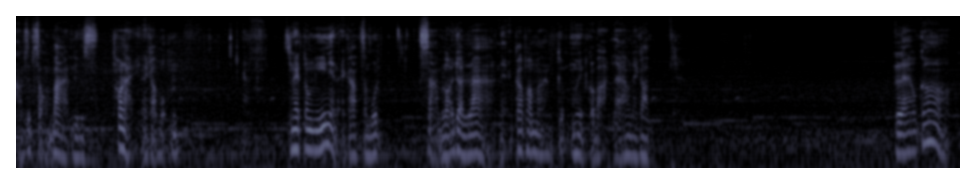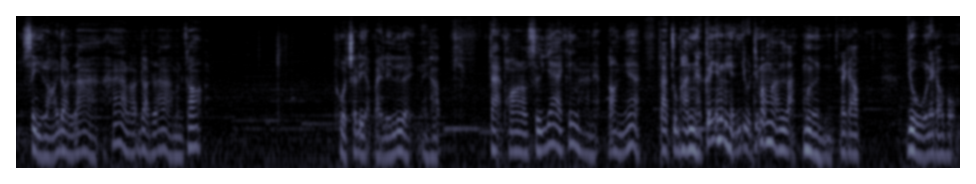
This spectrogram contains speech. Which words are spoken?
32 บาทหรือเท่าไหร่นะครับผม ในตรงนี้เนี่ยนะครับสมมติ 300 ดอลลาร์เนี่ยก็ประมาณเกือบหมื่นกว่าบาทแล้วนะครับ แล้วก็ 400 ดอลลาร์ 500 ดอลลาร์มันก็ถั่วเฉลี่ยไปเรื่อยๆนะครับ แต่พอเราซื้อแยกขึ้นมาเนี่ยตอนนี้ปัจจุบันเนี่ยก็ยังเห็นอยู่ที่ประมาณหลักหมื่นนะครับ อยู่นะครับผม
